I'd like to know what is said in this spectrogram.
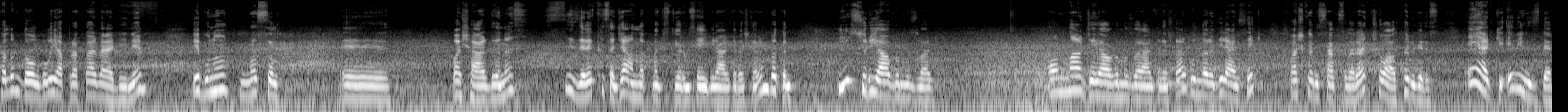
kalın dolgulu yapraklar verdiğini ve bunu nasıl e, başardığını sizlere kısaca anlatmak istiyorum sevgili arkadaşlarım. Bakın bir sürü yavrumuz var. Onlarca yavrumuz var arkadaşlar. Bunları dilersek başka bir saksılara çoğaltabiliriz. Eğer ki evinizde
